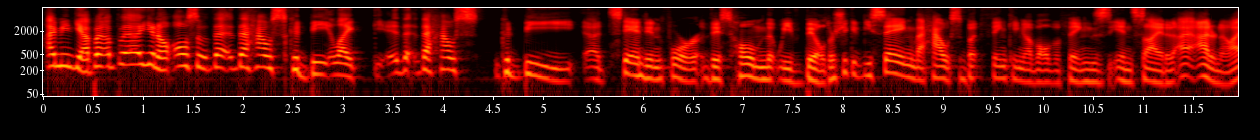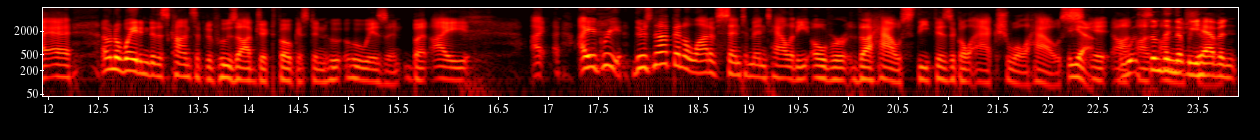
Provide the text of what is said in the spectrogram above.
I mean, yeah, but, but you know, also the the house could be like the, the house could be a stand-in for this home that we've built, or she could be saying the house but thinking of all the things inside it. I I don't know. I, I I'm gonna wade into this concept of who's object focused and who who isn't, but I. I, I agree. There's not been a lot of sentimentality over the house, the physical, actual house. Yeah, it- on- something on that we show. haven't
